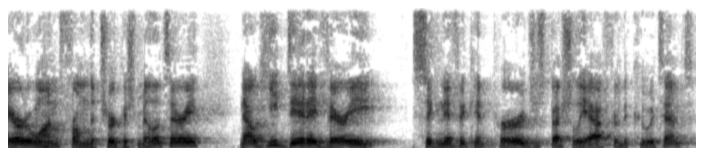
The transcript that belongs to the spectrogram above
Erdogan from the Turkish military. Now he did a very significant purge, especially after the coup attempt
